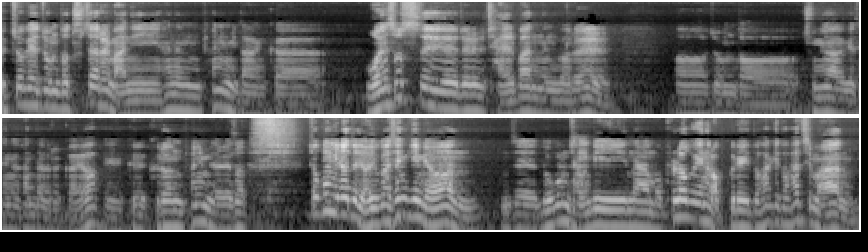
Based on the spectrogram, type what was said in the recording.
그쪽에 좀 더 투자를 많이 하는 편입니다. 그러니까 원소스를 잘 받는 거를 어, 좀 더 중요하게 생각한다 그럴까요? 예, 그, 그런 편입니다. 그래서 조금이라도 여유가 생기면 이제 녹음 장비나 뭐 플러그인을 업그레이드 하기도 하지만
